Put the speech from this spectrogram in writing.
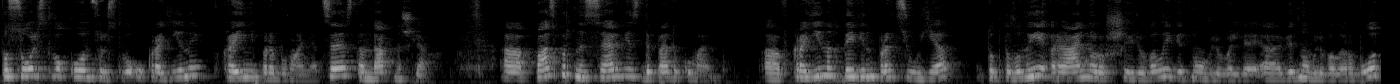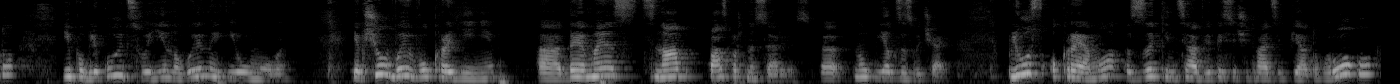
посольство, консульство України в країні перебування це стандартний шлях. Паспортний сервіс, ДП-документ. В країнах, де він працює, тобто вони реально розширювали, відновлювали, е, відновлювали роботу і публікують свої новини і умови. Якщо ви в Україні, е, ДМС, ЦНАП, паспортний сервіс, е, ну як зазвичай. Плюс окремо з кінця 2025 року е,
